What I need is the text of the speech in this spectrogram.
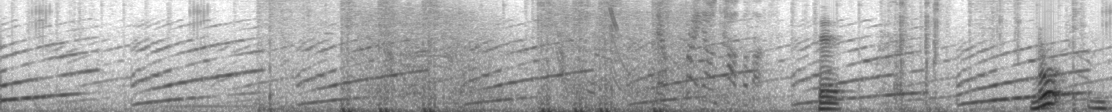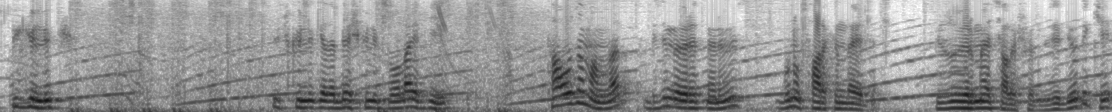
They're right on top of us. e, bu bir günlük, üç günlük ya da beş günlük bir olay değil. Ta o zamanlar bizim öğretmenimiz bunun farkındaydı. Bizi uyarmaya çalışıyordu. Bize diyordu ki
